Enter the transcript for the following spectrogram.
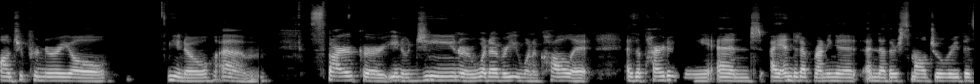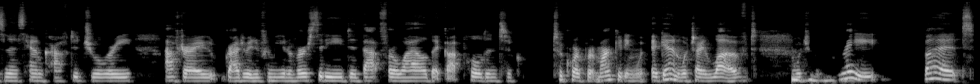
entrepreneurial, you know, um, spark or, you know, gene or whatever you want to call it as a part of me. And I ended up running a, another small jewelry business, handcrafted jewelry, after I graduated from university, did that for a while, but got pulled into to corporate marketing again, which I loved, which mm-hmm. was great. But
